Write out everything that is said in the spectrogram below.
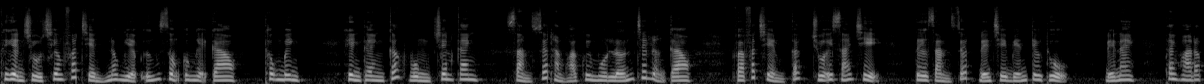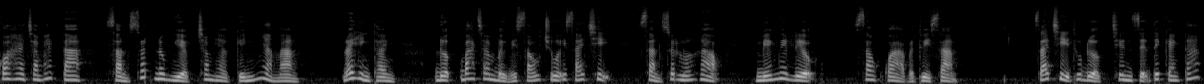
Thực hiện chủ trương phát triển nông nghiệp ứng dụng công nghệ cao, thông minh, hình thành các vùng chuyên canh, sản xuất hàng hóa quy mô lớn chất lượng cao và phát triển các chuỗi giá trị từ sản xuất đến chế biến tiêu thụ. Đến nay, Thanh Hóa đã có 200 ha sản xuất nông nghiệp trong nhà kính nhà màng, đã hình thành được 376 chuỗi giá trị sản xuất lúa gạo, mía nguyên liệu, rau quả và thủy sản. Giá trị thu được trên diện tích canh tác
